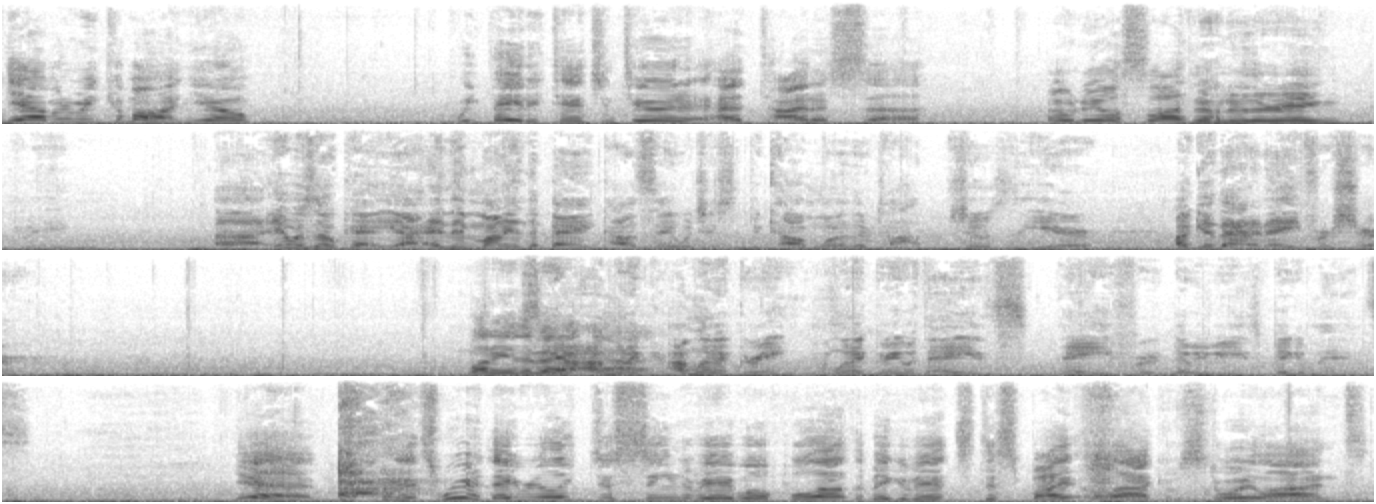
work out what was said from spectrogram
Yeah, but I mean, come on, you know, we paid attention to it. It had Titus uh, O'Neil sliding under the ring. I mean, uh, it was okay, yeah. And then Money in the Bank, I would say, which has become one of their top shows of the year. I'll give that an A for sure. Money in the So, Bank. yeah, I'm guy. gonna I'm gonna agree. I'm gonna agree with A's A for WWE's big events. Yeah, it's weird. They really just seem to be able to pull out the big events despite a lack of storylines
